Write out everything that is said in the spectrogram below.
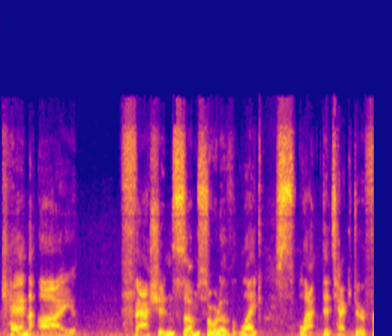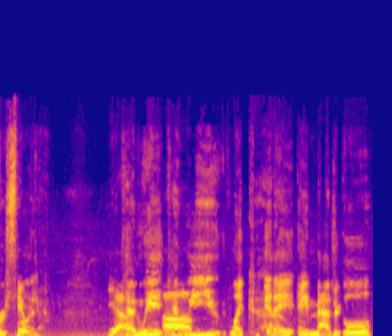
can I fashion some sort of like splat detector for Here Spud? Yeah. Can we can um, we you like get a, a magical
